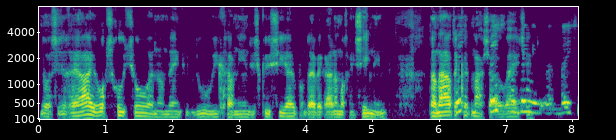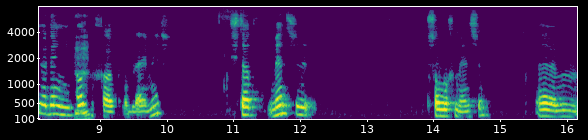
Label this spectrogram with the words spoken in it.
door te zeggen, ja joh, is goed joh. En dan denk ik, doe, ik ga niet in discussie ook, want daar heb ik helemaal geen zin in. Dan laat ik het maar zo, Weet weet denk je. ik, weet je wat denk ik Mhm. ook een groot probleem is? Is dat mensen, sommige mensen, ehm,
